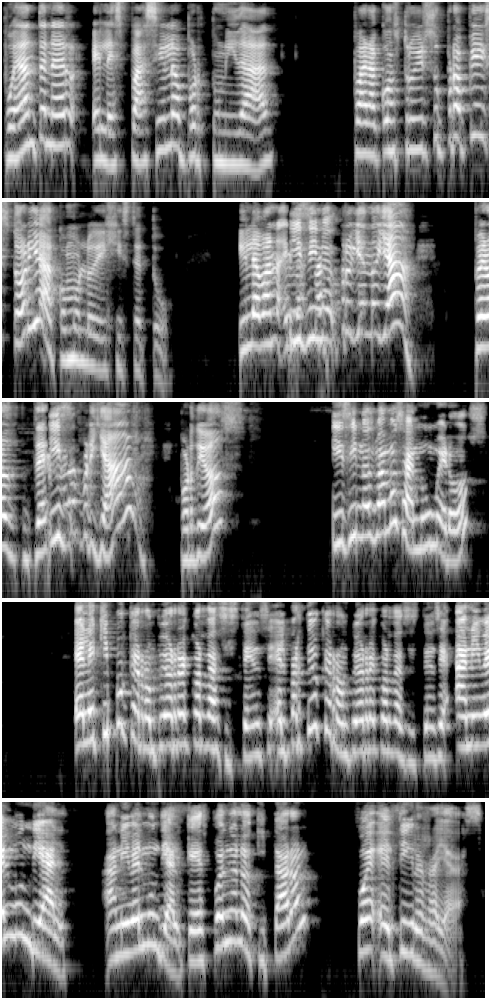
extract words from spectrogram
puedan tener el espacio y la oportunidad para construir su propia historia, como lo dijiste tú. Y la van y Y la si están no- construyendo ya. Pero déjenlos brillar. por Dios. Y si nos vamos a números, el equipo que rompió récord de asistencia, el partido que rompió récord de asistencia a nivel mundial, a nivel mundial, que después no lo quitaron, fue el Tigres Rayadas.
